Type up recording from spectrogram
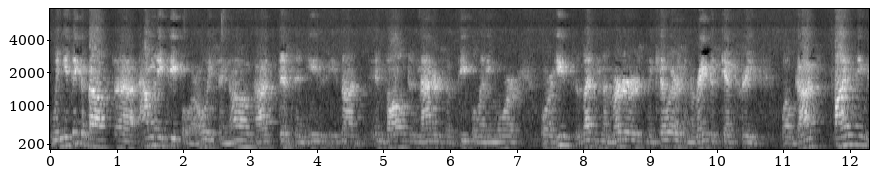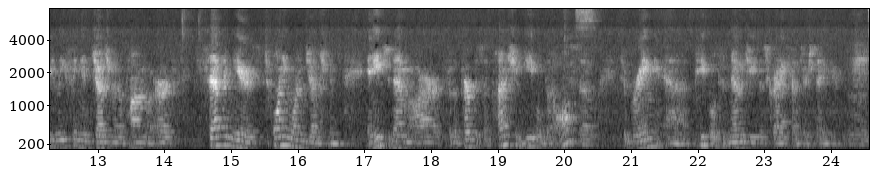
when you think about uh, how many people are always saying, "Oh, God's distant. He's he's not involved in matters of people anymore," or He's letting the murderers and the killers and the rapists get free. Well, God's finally releasing His judgment upon the earth. Seven years, 21 judgments, and each of them are for the purpose of punishing evil, but also to bring uh, people to know Jesus Christ as their Savior. Mm,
